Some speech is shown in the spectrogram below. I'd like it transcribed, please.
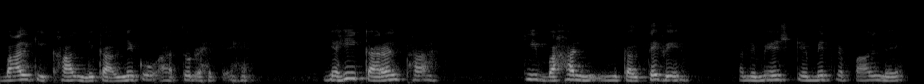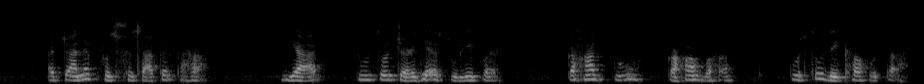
बाल की खाल निकालने को आतुर रहते हैं। यही कारण था कि बाहर निकलते हुए अनिमेश के मित्र पाल ने अचानक फुसफुसाकर कहा, यार, तू तो चढ़ गया सूली पर। कहाँ तू, कहाँ वह? कुछ तो देखा होता।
